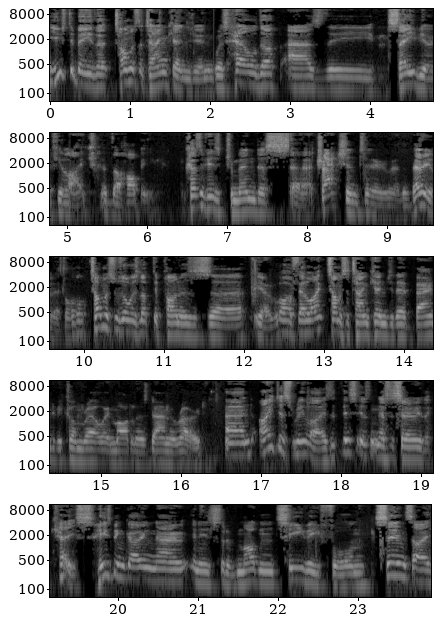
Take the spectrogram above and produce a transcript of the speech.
It used to be that Thomas the Tank Engine was held up as the savior, if you like, of the hobby because of his tremendous uh, attraction to uh, the very little, Thomas was always looked upon as, uh, you know, well, if they're like Thomas the Tank Engine, they're bound to become railway modelers down the road. And I just realized that this isn't necessarily the case. He's been going now in his sort of modern TV form since I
